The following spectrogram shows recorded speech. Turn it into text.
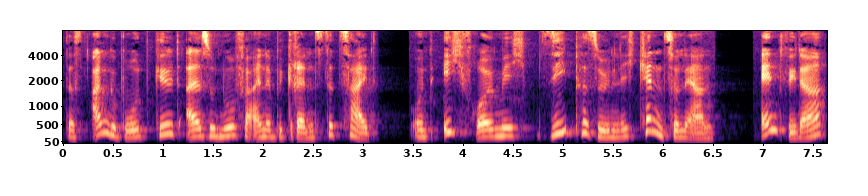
Das Angebot gilt also nur für eine begrenzte Zeit und ich freue mich, Sie persönlich kennenzulernen. Entweder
